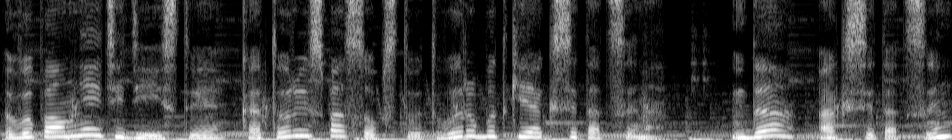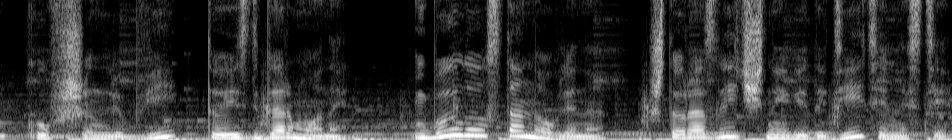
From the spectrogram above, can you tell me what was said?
Выполняйте действия, которые способствуют выработке окситоцина. Да, окситоцин – кувшин любви, то есть гормоны. Было установлено, что различные виды деятельности,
